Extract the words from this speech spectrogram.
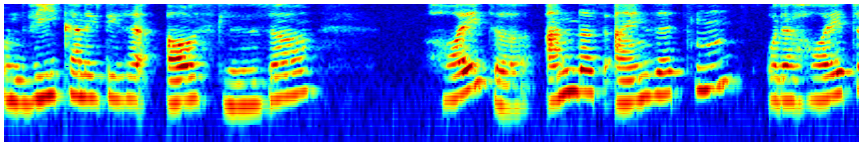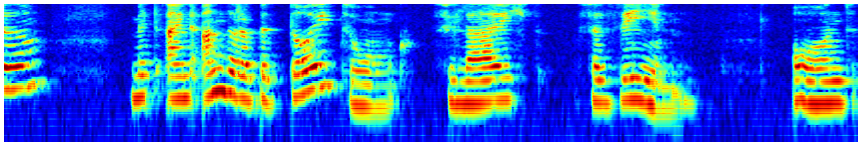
und wie kann ich diese Auslöser heute anders einsetzen oder heute mit einer anderen Bedeutung vielleicht versehen und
